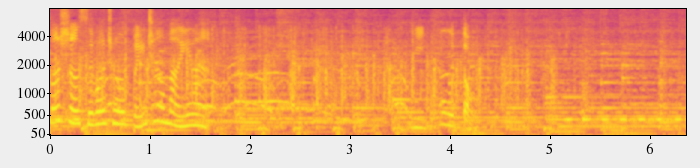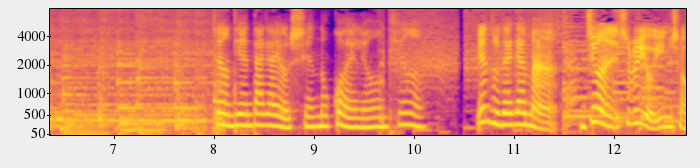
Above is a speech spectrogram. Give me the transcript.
恭喜我随风成为本场榜一啦！你不懂。这两天大家有时间都过来聊聊天啊。彦祖在干嘛？你今晚是不是有应酬？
